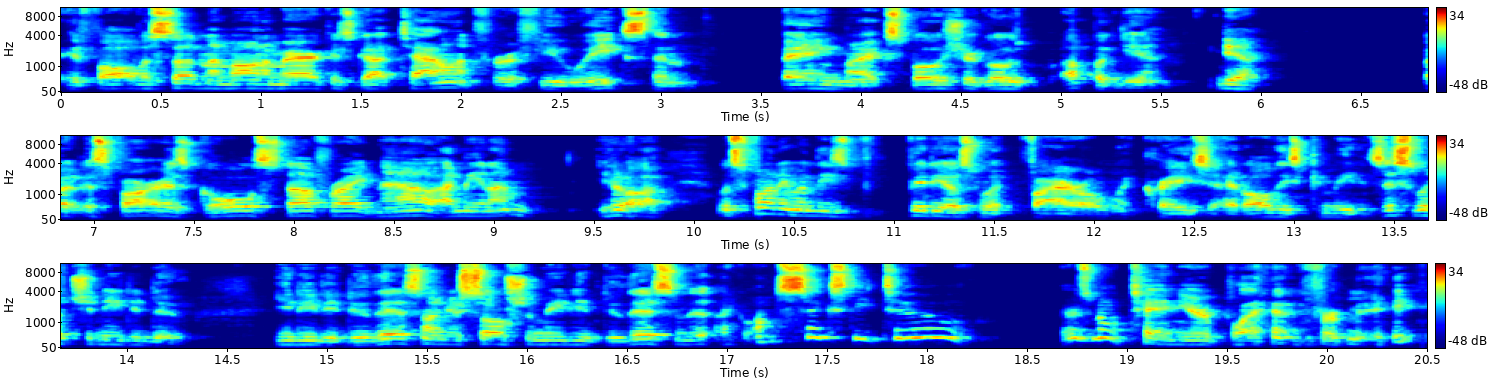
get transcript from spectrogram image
if all of a sudden I'm on America's Got Talent for a few weeks, then bang, my exposure goes up again. Yeah. But as far as goal stuff right now, I mean, I'm, you know, it was funny when these videos went viral, went crazy. I had all these comedians. This is what you need to do. You need to do this on your social media and do this and this. I go, I'm 62. There's no 10 year plan for me.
